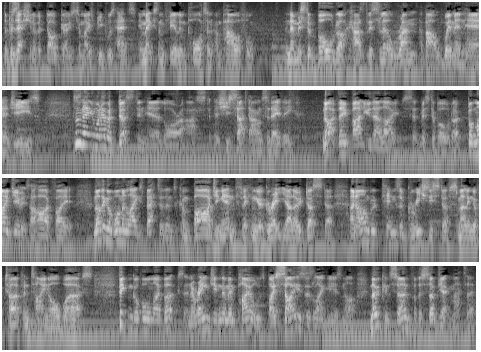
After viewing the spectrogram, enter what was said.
The possession of a dog goes to most people's heads. It makes them feel important and powerful. And then Mr. Baldock has this little rant about women here, jeez. Doesn't anyone ever dust in here, Laura asked as she sat down sedately. Not if they value their lives, said Mr. Baldock. But mind you, it's a hard fight. Nothing a woman likes better than to come barging in, flicking a great yellow duster, and armed with tins of greasy stuff smelling of turpentine or worse. Picking up all my books and arranging them in piles, by size as likely as not. No concern for the subject matter.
